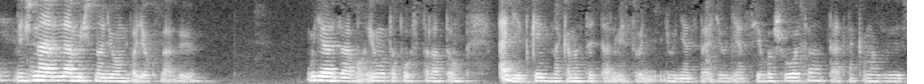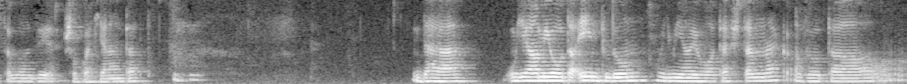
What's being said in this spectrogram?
Értem. És nem, nem is nagyon vagyok vevő. Ugye ezzel van jó tapasztalatom. Egyébként nekem ezt egy természetgyógyász gyógyász javasolta, tehát nekem az ő szava azért sokat jelentett. Uh-huh. De ugye amióta én tudom, hogy mi a jó a testemnek, azóta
